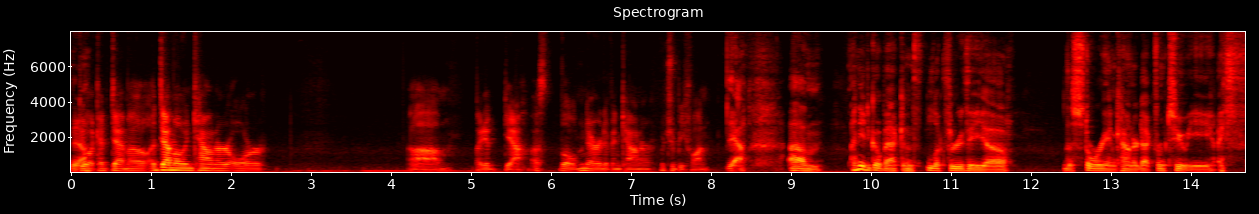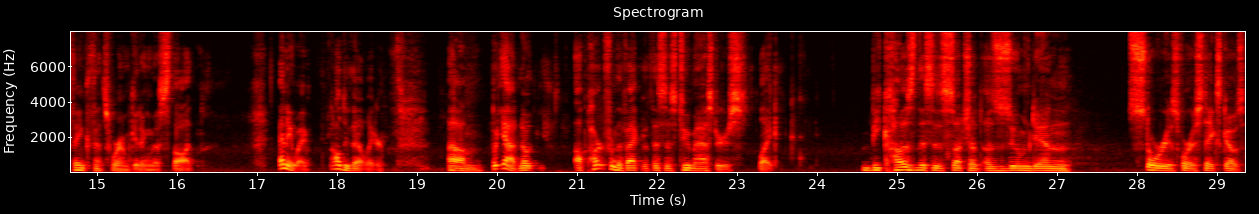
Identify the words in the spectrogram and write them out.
Yeah. do like a demo a demo encounter or um like a yeah a little narrative encounter, which would be fun. Yeah. Um, I need to go back and look through the uh, the story encounter deck from 2E. I think that's where I'm getting this thought. Anyway, I'll do that later. Um, but yeah, no. Apart from the fact that this is two masters, like because this is such a, a zoomed in story as far as stakes goes,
